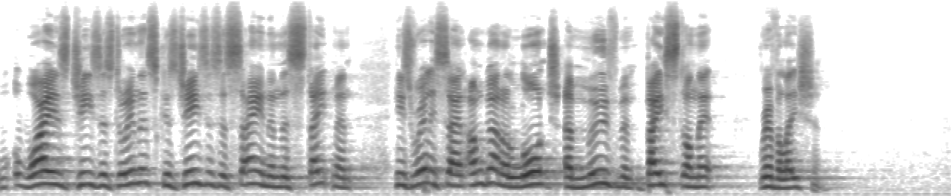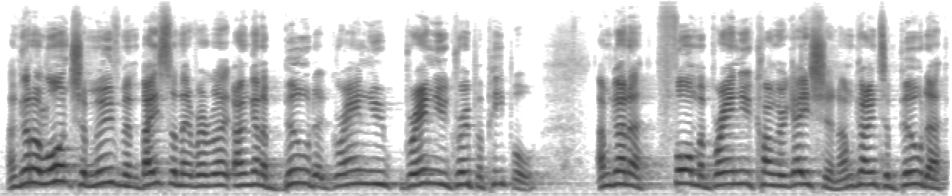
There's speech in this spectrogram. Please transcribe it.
Why is Jesus doing this? Because Jesus is saying in this statement, he's really saying, I'm going to launch a movement based on that revelation. I'm going to launch a movement based on that. I'm going to build a brand new, brand new group of people. I'm going to form a brand new congregation. I'm going to build a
